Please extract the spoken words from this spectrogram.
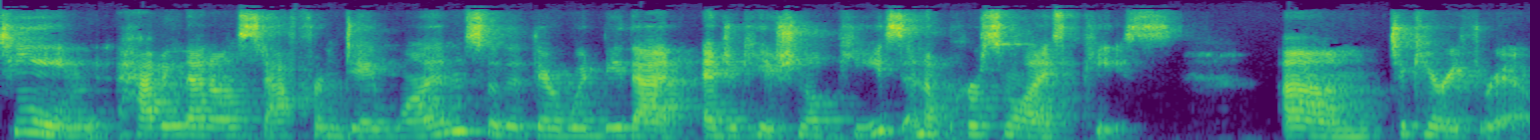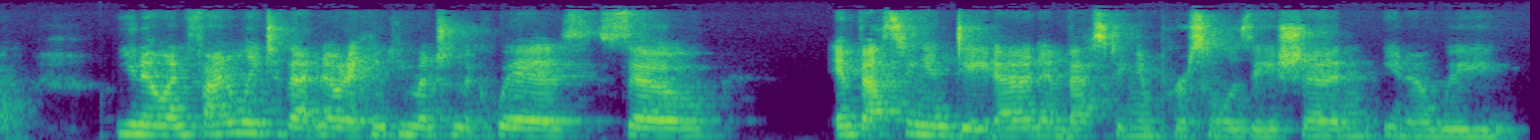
team, having that on staff from day one so that there would be that educational piece and a personalized piece um, to carry through. You know, and finally, to that note, I think you mentioned the quiz. So, investing in data and investing in personalization. You know, we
